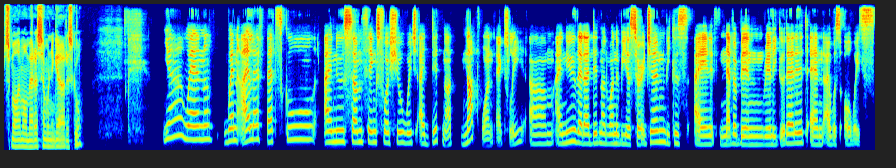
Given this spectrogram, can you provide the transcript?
small animal medicine when you got out of school? Yeah, when when I left vet school, I knew some things for sure which I did not not want actually. Um, I knew that I did not want to be a surgeon because I've never been really good at it, and I was always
